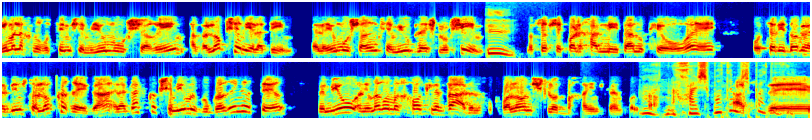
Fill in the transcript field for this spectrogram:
אם אנחנו רוצים שהם יהיו מאושרים, אבל לא כשהם ילדים, אלא יהיו מאושרים כשהם יהיו בני 30. Mm, אני חושב שכל אחד מאיתנו כהורה רוצה לדאוג לילדים שלו לא כרגע, אלא דווקא כשהם יהיו מבוגרים יותר, והם יהיו, אני אומר במרכאות לבד, אנחנו כבר לא נשלוט בחיים שלהם כל כך. אני יכולה לשמוע את המשפט הזה. אה,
